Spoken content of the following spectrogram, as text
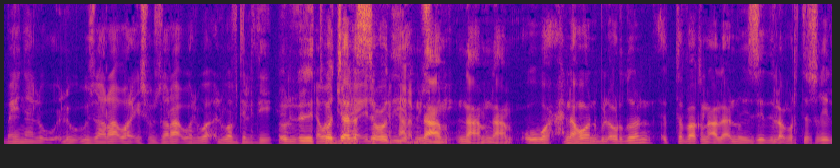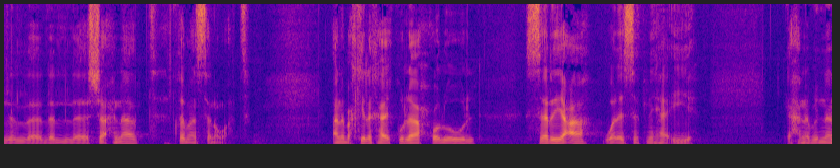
بين الوزراء ورئيس الوزراء والوفد الذي اللي توجه للسعودية. نعم نعم نعم. وإحنا هون بالأردن اتفقنا على أنه يزيد العمر التشغيلي للشاحنات ثمان سنوات. أنا بحكي لك هاي كلها حلول سريعة وليست نهائية. إحنا بدنا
